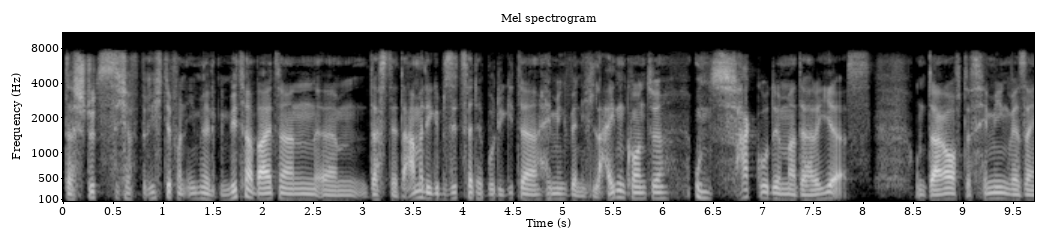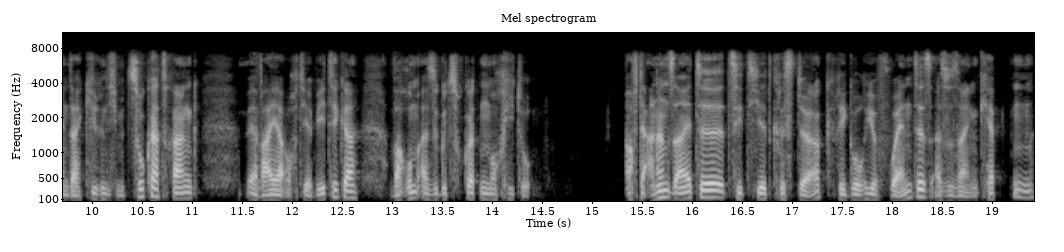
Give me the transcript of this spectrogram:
Das stützt sich auf Berichte von ehemaligen Mitarbeitern, ähm, dass der damalige Besitzer der Bodeguita Hemingway nicht leiden konnte, un saco de madarias. Und darauf, dass Hemingway seinen Daiquiri nicht mit Zucker trank. Er war ja auch Diabetiker. Warum also gezuckerten Mojito? Auf der anderen Seite zitiert Chris Dirk Gregorio Fuentes, also seinen Captain,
